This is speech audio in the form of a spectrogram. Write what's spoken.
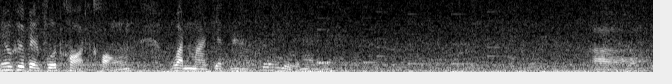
นี่ก็คือเป็นฟู้ดคอร์ทของวันมาร์เก็ตนะฮะซึ่งอยู่ในอ่อ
